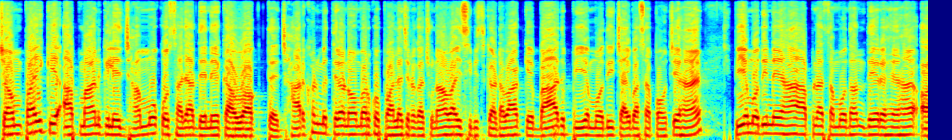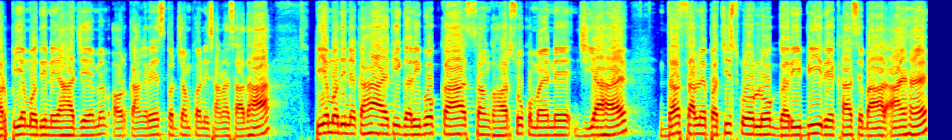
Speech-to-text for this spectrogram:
चंपाई के अपमान के लिए झामो को सजा देने का वक्त। झारखंड में तेरह नवंबर को पहले चरण का चुनाव है इसी बीच गढ़वा के बाद पीएम मोदी चाईबासा पहुँचे हैं। पीएम मोदी ने यहाँ अपना संबोधन दे रहे हैं और पीएम मोदी ने यहाँ जेएमएम और कांग्रेस पर जमकर निशाना साधा। पीएम मोदी ने कहा है कि गरीबों का संघर्षों को मैंने जिया है। दस साल में पच्चीस करोड़ लोग गरीबी रेखा से बाहर आए हैं।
